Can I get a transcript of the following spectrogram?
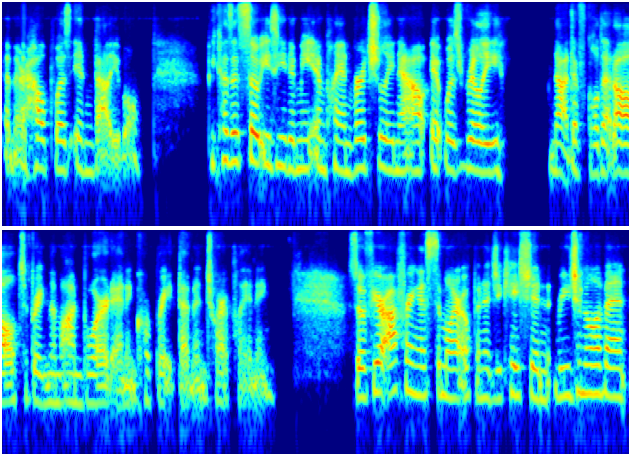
and their help was invaluable because it's so easy to meet and plan virtually now, it was really not difficult at all to bring them on board and incorporate them into our planning. So if you're offering a similar open education regional event,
